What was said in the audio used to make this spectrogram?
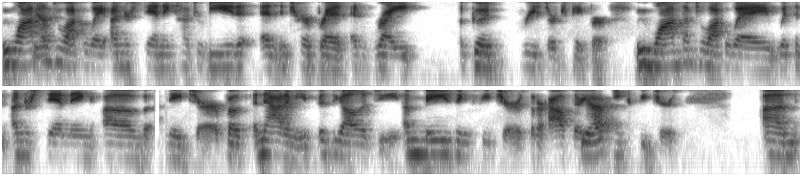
We want them to walk away understanding how to read and interpret and write a good research paper. We want them to walk away with an understanding of nature both anatomy physiology amazing features that are out there Yep. unique features um, and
